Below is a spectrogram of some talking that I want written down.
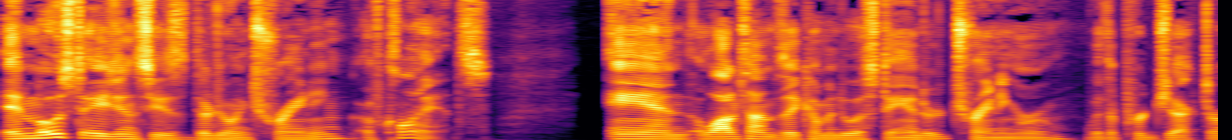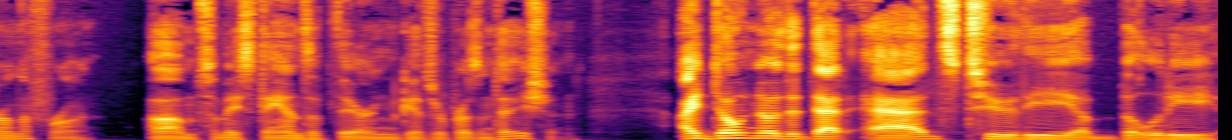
in most agencies, they're doing training of clients, and a lot of times they come into a standard training room with a projector on the front. Um, somebody stands up there and gives a presentation. I don't know that that adds to the ability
